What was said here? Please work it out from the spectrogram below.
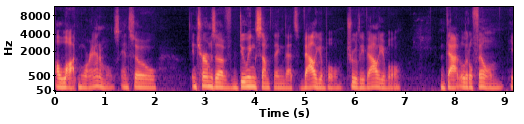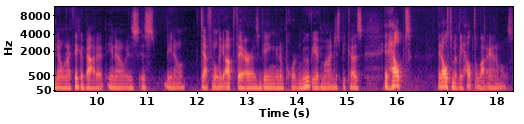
a lot more animals. And so in terms of doing something that's valuable, truly valuable, that little film, you know, when I think about it, you know, is is, you know, definitely up there as being an important movie of mine just because it helped it ultimately helped a lot of animals.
